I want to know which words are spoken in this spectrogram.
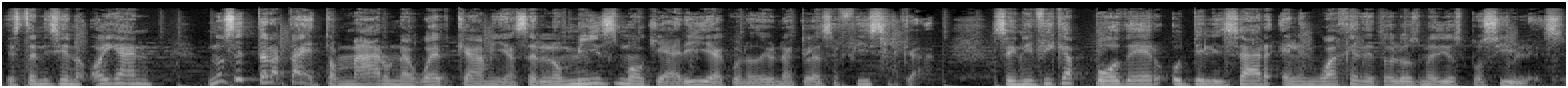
están diciendo, oigan, no se trata de tomar una webcam y hacer lo mismo que haría cuando doy una clase física. Significa poder utilizar el lenguaje de todos los medios posibles.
